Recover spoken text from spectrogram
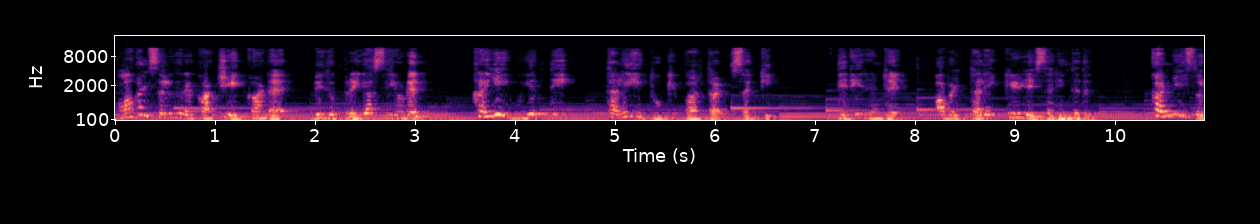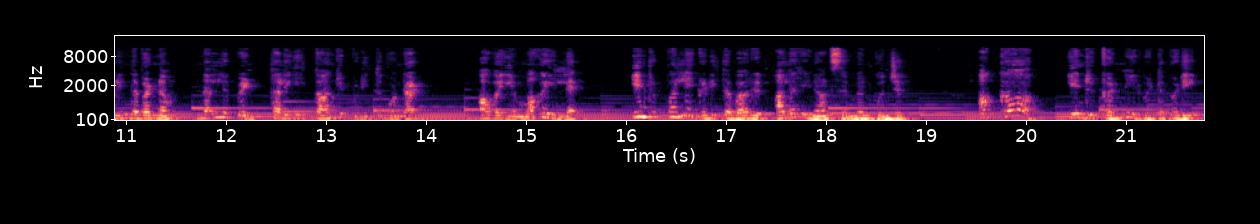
மகள் செல்கிற காட்சியை காண வெகு பிரயாசையுடன் கையை உயர்த்தி தலையை தூக்கி பார்த்தாள் சக்கி. திடீரென்று அவள் தலை கீழே சரிந்தது. கண்ணீர் சொரிந்த வண்ணம் நல்ல பெண் தலையை தாங்கி பிடித்துக் கொண்டாள். அவ என் மக இல்ல. என்று பல்லை கடித்தவாறு அலறினான் செம்மன் குஞ்சு. அக்கா! என்று கண்ணீர் விட்டபடி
